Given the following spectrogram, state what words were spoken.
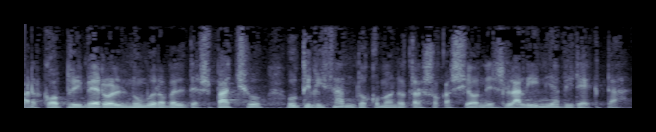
Marcó primero el número del despacho, utilizando, como en otras ocasiones, la línea directa.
